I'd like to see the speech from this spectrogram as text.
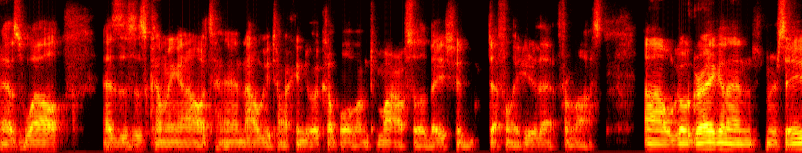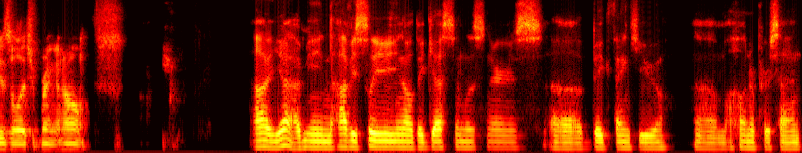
as well as this is coming out. And I'll be talking to a couple of them tomorrow, so they should definitely hear that from us. Uh, we'll go Greg and then Mercedes. We'll let you bring it home. Uh, yeah, I mean, obviously, you know, the guests and listeners, uh, big thank you, um, 100%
